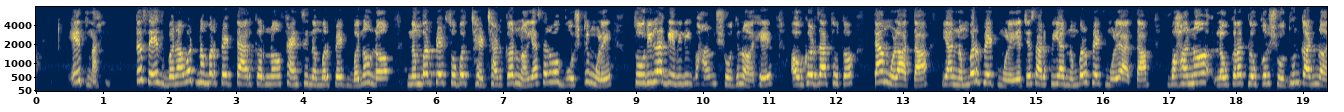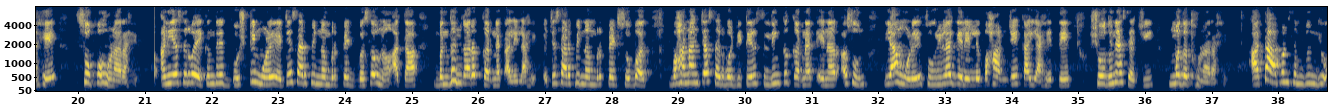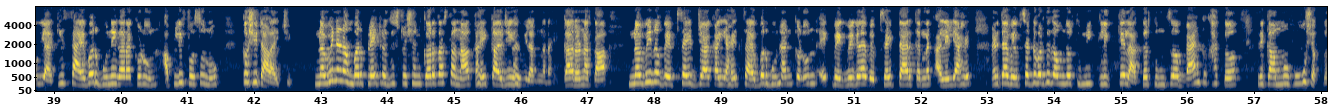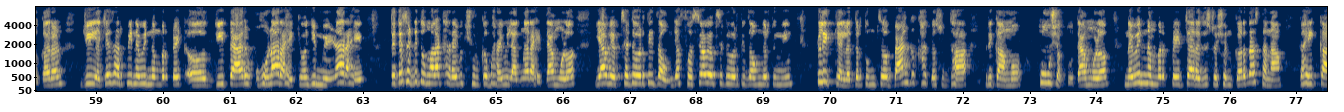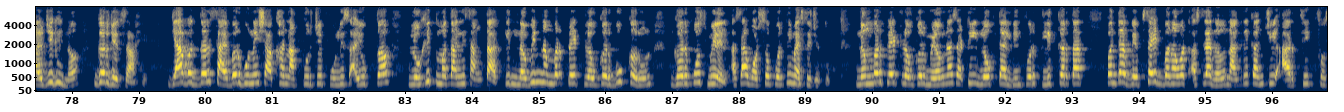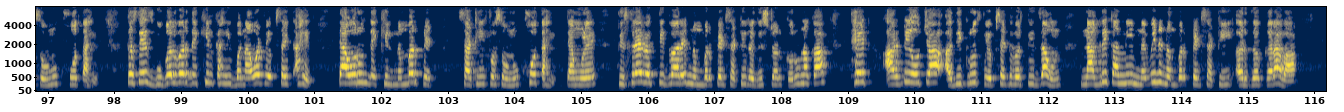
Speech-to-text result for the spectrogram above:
येत नाही. तसेच बनावट नंबर प्लेट तयार करणं फॅन्सी नंबर प्लेट बनवणं नंबर प्लेट सोबत छेडछाड करणं या सर्व गोष्टीमुळे चोरीला गेलेली वाहन शोधणं हे अवघड जात होतं. त्यामुळं आता या नंबर प्लेटमुळे एच एस आर पी या नंबर प्लेटमुळे आता वाहनं लवकरात लवकर शोधून काढणं हे सोपं होणार आहे. आणि या सर्व एकंदरीत गोष्टीमुळे H S R P number plate बसवणं आता बंधनकारक करण्यात आलेलं आहे. H S R P number plate सोबत वाहनांच्या सर्व डिटेल्स लिंक करण्यात येणार असून यामुळे चोरीला गेलेले वाहन जे काही आहे ते शोधण्यास याची मदत होणार आहे. आता आपण समजून घेऊया की सायबर गुन्हेगाराकडून आपली फसवणूक कशी टाळायची? नवीन नंबर प्लेट रजिस्ट्रेशन करत असताना काही काळजी घ्यावी लागणार आहे. कारण आता नवीन वेबसाईट ज्या काही आहेत सायबर गुन्ह्यांकडून एक वेगवेगळ्या वेबसाईट तयार करण्यात आलेल्या आहेत. आणि त्या वेबसाईटवरती जाऊन जर तुम्ही क्लिक केला तर तुमचं बँक खातं रिकाम होऊ शकतं. कारण जी एच एस आर पी नवीन नंबर प्लेट जी तयार होणार आहे किंवा जी मिळणार आहे त्याच्यासाठी तुम्हाला ठराविक शुल्क भरावी लागणार आहे. त्यामुळं या वेबसाईटवरती जाऊन ज्या फसव्या वेबसाईटवरती जाऊन जर तुम्ही क्लिक केलं तर तुमचं बँक खातं सुद्धा रिकाम होऊ शकतो. त्यामुळं नवीन नंबर प्लेटच्या रजिस्ट्रेशन करत असताना काही काळजी घेणं गरजेचं आहे. याबद्दल सायबर गुन्हे शाखा नागपूरचे पोलीस आयुक्त लोहित मतानी सांगतात की नवीन नंबर प्लेट लवकर बुक करून घरपोच मिळेल असा व्हॉट्सअपवरती मेसेज येतो. नंबर प्लेट लवकर मिळवण्यासाठी लोक त्या लिंकवर क्लिक करतात पण त्या वेबसाईट बनावट असल्यानं नागरिकांची आर्थिक फसवणूक होत आहे. तसेच गुगलवर देखील काही बनावट वेबसाईट आहेत त्यावरून देखील नंबर प्लेटसाठी फसवणूक होत आहे. त्यामुळे तिसऱ्या व्यक्तीद्वारे नंबर प्लेटसाठी रजिस्टर करू नका. थेट आरटीओच्या अधिकृत वेबसाईट वरती जाऊन नागरिकांनी नवीन नंबर प्लेटसाठी अर्ज करावा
